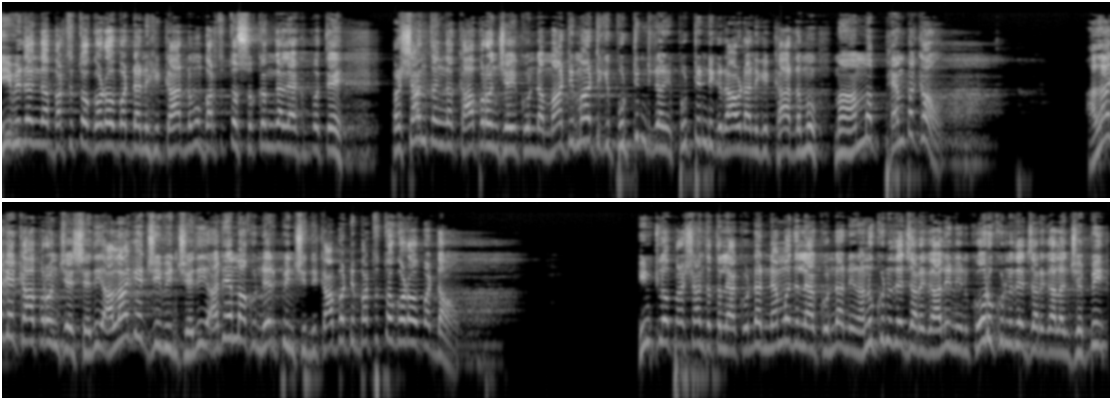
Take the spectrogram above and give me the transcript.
ఈ విధంగా భర్తతో గొడవపడ్డానికి కారణము భర్తతో సుఖంగా లేకపోతే ప్రశాంతంగా కాపురం చేయకుండా మాటి మాటికి పుట్టింటి పుట్టింటికి రావడానికి కారణము మా అమ్మ పెంపకం. అలాగే కాపురం చేసేది అలాగే జీవించేది అదే మాకు నేర్పించింది. కాబట్టి భర్తతో గొడవ పడ్డాం. ఇంట్లో ప్రశాంతత లేకుండా నెమ్మది లేకుండా నేను అనుకున్నదే జరగాలి నేను కోరుకున్నదే జరగాలని చెప్పి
